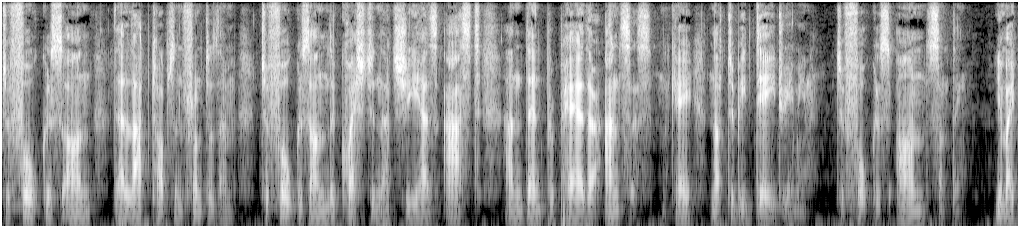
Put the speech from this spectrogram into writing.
to focus on their laptops in front of them, to focus on the question that she has asked and then prepare their answers. Okay? Not to be daydreaming, to focus on something. You might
